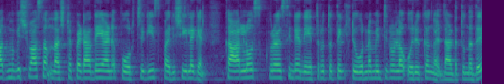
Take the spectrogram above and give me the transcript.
ആത്മവിശ്വാസം നഷ്ടപ്പെടാതെയാണ് പോർച്ചുഗീസ് പരിശീലകൻ കാർലോസ് ക്രോസിന്റെ നേതൃത്വത്തിൽ ടൂർണമെന്റിനുള്ള ഒരുക്കങ്ങൾ നടത്തുന്നത്.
